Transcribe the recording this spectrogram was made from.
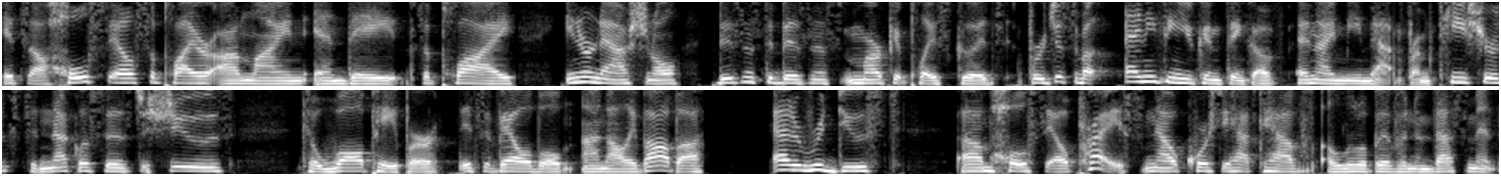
It's a wholesale supplier online and they supply international business to business marketplace goods for just about anything you can think of. And I mean that from t-shirts to necklaces to shoes to wallpaper. It's available on Alibaba at a reduced um, wholesale price. Now, of course, you have to have a little bit of an investment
